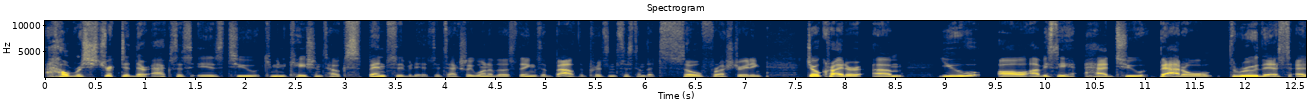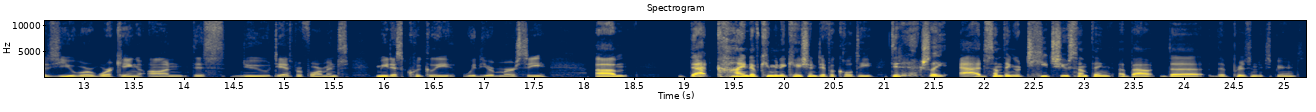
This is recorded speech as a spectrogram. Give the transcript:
how restricted their access is to communications, how expensive it is. It's actually one of those things about the prison system that's so frustrating. Jo Kreiter, um, you all obviously had to battle through this as you were working on this new dance performance, Meet Us Quickly with Your Mercy. Um, that kind of communication difficulty, did it actually add something or teach you something about the the prison experience?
